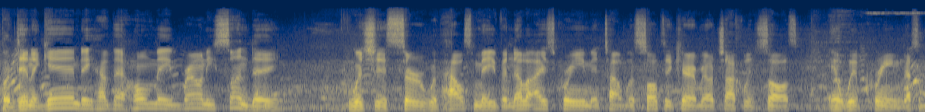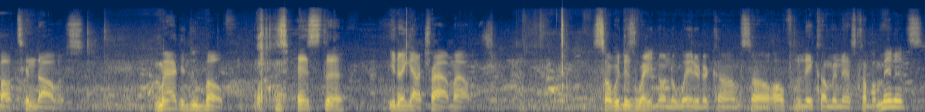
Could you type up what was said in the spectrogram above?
But then again, they have that homemade brownie sundae, which is served with house-made vanilla ice cream and topped with salted caramel chocolate sauce and whipped cream. That's about ten dollars. Might have to do both. Just the, you know, you gotta try them out. So we're just waiting on the waiter to come. So hopefully they come in the next couple minutes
